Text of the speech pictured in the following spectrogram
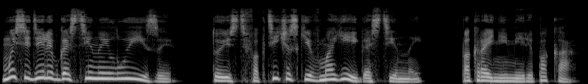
Мы сидели в гостиной Луизы, то есть фактически в моей гостиной, по крайней мере, пока.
